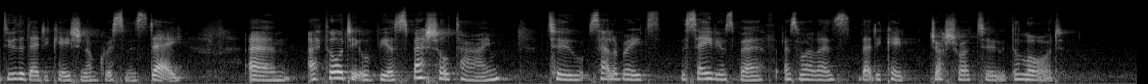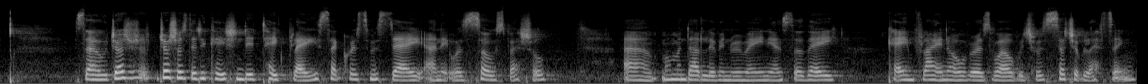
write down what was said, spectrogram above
do the dedication on Christmas Day. Um, I thought it would be a special time to celebrate the Saviour's birth as well as dedicate Joshua to the Lord. So Joshua's dedication did take place at Christmas Day, and it was so special. Um, Mum and Dad live in Romania, so they came flying over as well, which was such a blessing.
